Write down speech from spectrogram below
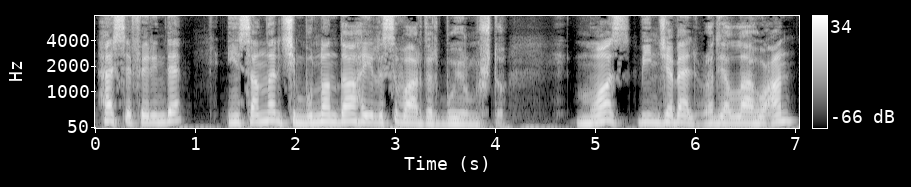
her seferinde insanlar için bundan daha hayırlısı vardır buyurmuştu. Muaz bin Cebel radıyallahu an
